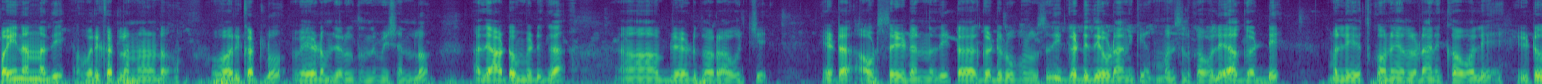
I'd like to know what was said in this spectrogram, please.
పైన అన్నది వరికట్లు అనడం వరికట్లు వేయడం జరుగుతుంది మిషన్లో. అది ఆటోమేటిక్గా బ్లేడ్ ద్వారా వచ్చి ఇట అవుట్ సైడ్ అన్నది ఇట గడ్డి రూపంలో వస్తుంది. ఈ గడ్డి తేవడానికి మనుషులు కావాలి. ఆ గడ్డి మళ్ళీ ఎత్తుకొని వెళ్ళడానికి కావాలి. ఇటు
